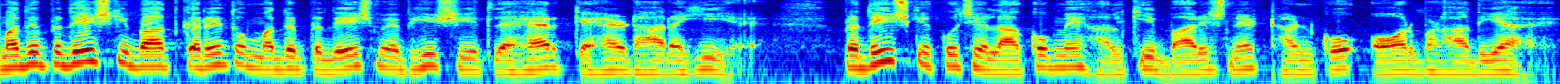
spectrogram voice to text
मध्य प्रदेश की बात करें तो मध्य प्रदेश में भी शीतलहर कहर ढा रही है। प्रदेश के कुछ इलाकों में हल्की बारिश ने ठंड को और बढ़ा दिया है।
